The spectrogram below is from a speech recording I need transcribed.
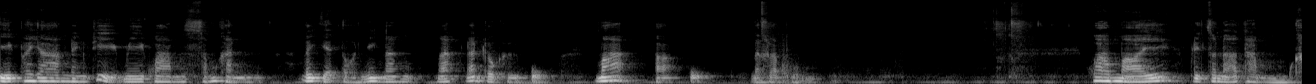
อีกพยางค์หนึ่งที่มีความสำคัญละเอียดอ่อนยิ่งนักนักนั่นก็คืออุ มะอะอุ นะครับผม ความหมายปริศนาธรรมค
